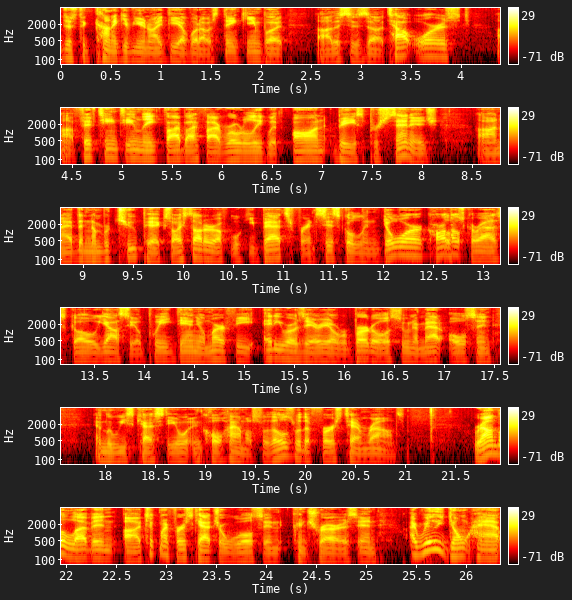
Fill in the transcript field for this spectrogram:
just to kind of give you an idea of what I was thinking. But this is Tout Wars, uh, 15 team league, 5x5 Roto League with on base percentage. and I had the number two pick. So I started off Mookie Betts, Francisco Lindor, Carlos Carrasco, Yasiel Puig, Daniel Murphy, Eddie Rosario, Roberto Osuna, Matt Olson, and Luis Castillo and Cole Hamels. So those were the first 10 rounds. Round 11, uh, I took my first catcher, Willson Contreras, and I really don't have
